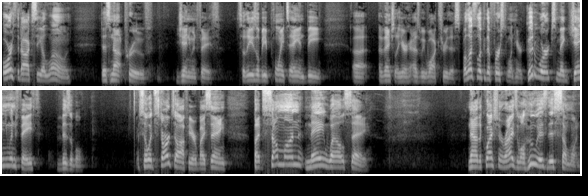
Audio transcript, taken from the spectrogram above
orthodoxy alone does not prove genuine faith. So these will be points A and B uh, eventually here as we walk through this. But let's look at the first one here. Good works make genuine faith visible. So it starts off here by saying, but someone may well say. Now the question arises well, who is this someone?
